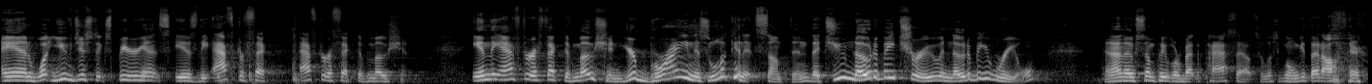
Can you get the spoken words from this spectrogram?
And what you've just experienced is the after effect, after effect of motion in the after effect of motion, your brain is looking at something that you know to be true and know to be real. And I know some people are about to pass out, so let's go and get that off there.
